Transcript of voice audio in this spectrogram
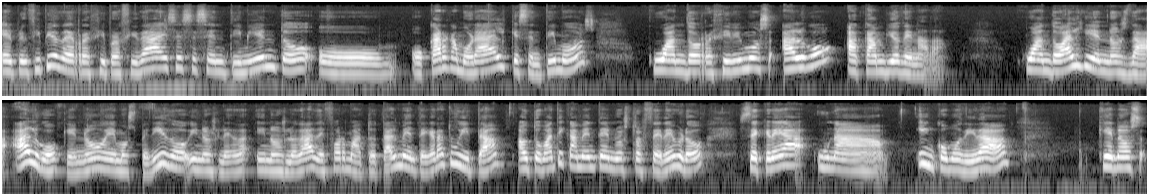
el principio de reciprocidad es ese sentimiento o, o carga moral que sentimos cuando recibimos algo a cambio de nada cuando alguien nos da algo que no hemos pedido y nos, lo da de forma totalmente gratuita, automáticamente en nuestro cerebro se crea una incomodidad que, nos,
